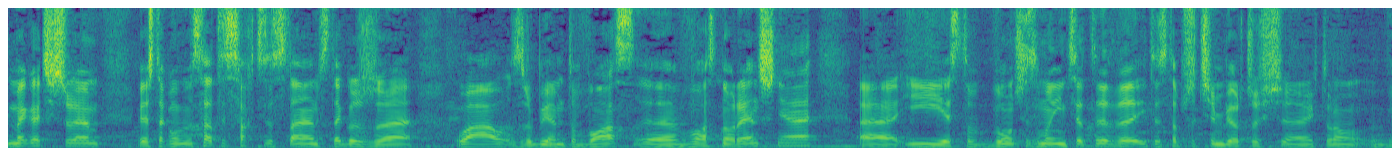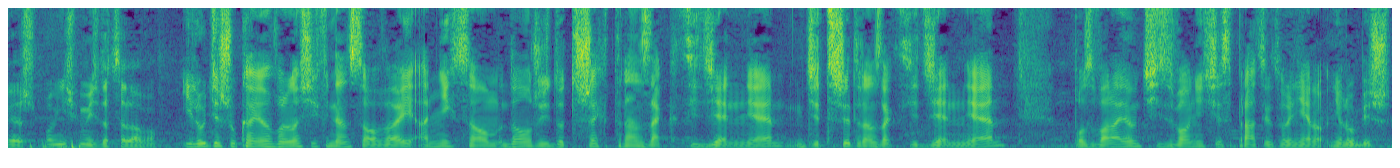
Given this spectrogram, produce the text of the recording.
mega cieszyłem, wiesz, taką satysfakcję dostałem z tego, że wow, zrobiłem to włas, e, własnoręcznie e, i jest to wyłącznie z mojej inicjatywy i to jest ta przedsiębiorczość, e, którą, wiesz, powinniśmy mieć docelowo. I ludzie szukają wolności finansowej, a nie chcą dążyć do trzech transakcji dziennie, gdzie trzy transakcje dziennie pozwalają ci zwolnić się z pracy, której nie, nie lubisz.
